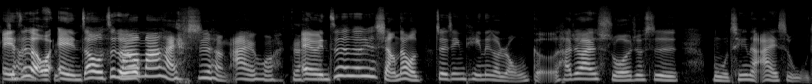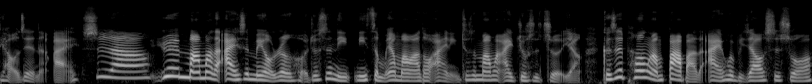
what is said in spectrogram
哎、欸，这个我哎、欸，你知道我这个妈妈还是很爱我的。哎、欸，你真的是想到我最近听那个荣格，他就在说，就是母亲的爱是无条件的爱。是啊，因为妈妈的爱是没有任何，就是你你怎么样，妈妈都爱你，就是妈妈爱就是这样。可是通常爸爸的爱会比较是说，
